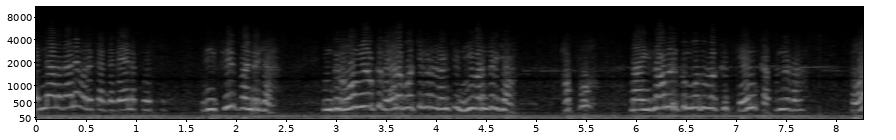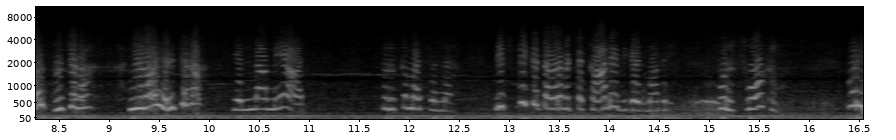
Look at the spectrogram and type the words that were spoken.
என்னால தானே உனக்கு அந்த வேலை போச்சு? நீ ஃபீல் பண்றியா? இந்த ரோமியோக்கு வேலை போச்சுங்கிறத நினைச்சு நீ வந்திருக்கியா அப்போ நான் இல்லாம இருக்கும்போது உனக்கு தேன் கசந்ததா பால் பிடிச்சதா நிலா எரிச்சதா? எல்லாமே ஆச்சு. சுருக்கமா சொன்ன லிப்ஸ்டிக்க தவற விட்ட காலேஜ்கள் மாதிரி ஒரு சோகம் ஒரு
